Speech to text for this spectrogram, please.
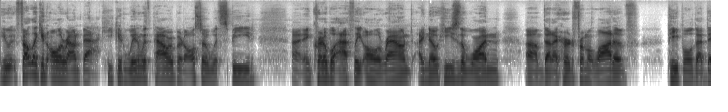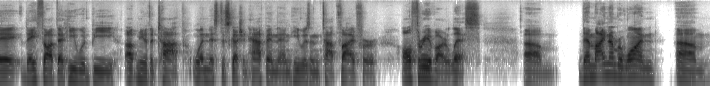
he felt like an all around back. He could win with power, but also with speed. Uh, incredible athlete all around. I know he's the one um, that I heard from a lot of people that they they thought that he would be up near the top when this discussion happened, and he was in the top five for all three of our lists. Um, then my number one um,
